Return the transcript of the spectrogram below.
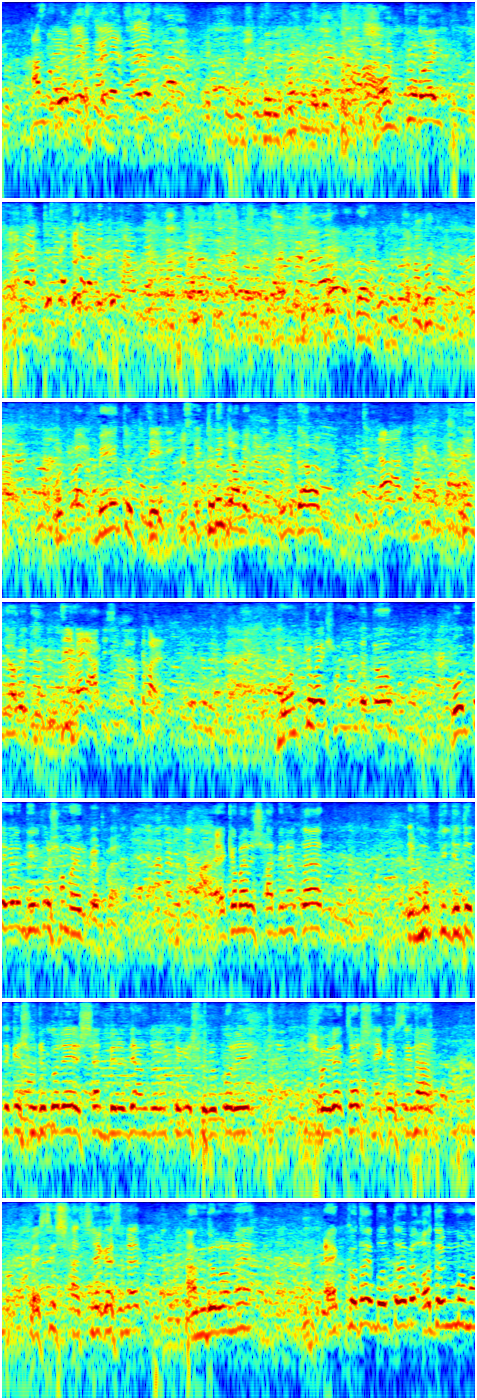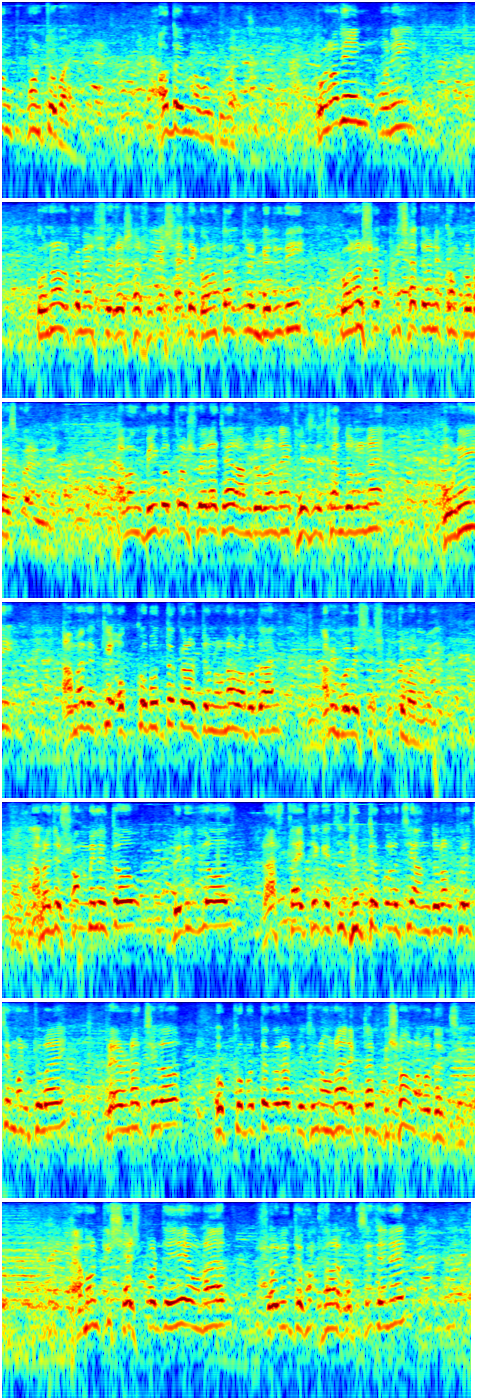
মন্টু ভাই মেয়ে তো তুমি। তুমি যাবে তুমি দাঁড়াবে মন্টু ভাই সম্বন্ধে তো বলতে গেলে দীর্ঘ সময়ের ব্যাপার। একেবারে স্বাধীনতা মুক্তিযুদ্ধ থেকে শুরু করে এরশাদ বিরোধী আন্দোলন থেকে শুরু করে স্বৈরাচার শেখ হাসিনা শেখ হাসিনার আন্দোলনে এক কথায় বলতে হবে অদম্য মন- মন্টু ভাই অদম্য মন্টু ভাই কোনোদিন উনি কোনো রকমের স্বৈর শাসকের সাথে গণতন্ত্রের বিরোধী কোনো শক্তির সাথে উনি কম্প্রোমাইজ করেন এবং বিগত স্বৈরাচার আন্দোলনে ফেসিস্ট আন্দোলনে উনি আমাদেরকে ঐক্যবদ্ধ করার জন্য ওনার অবদান আমি বলে শেষ করতে পারব না। আমরা যে সম্মিলিত বিরোধী দল রাস্তায় থেকেছি, যুদ্ধ করেছি, আন্দোলন করেছি মন্টুভাই প্রেরণা ছিল, ঐক্যবদ্ধ করার পেছনে ওনার একটা ভীষণ অবদান ছিল। এমনকি শেষ পর্যায়ে ওনার শরীর যখন খারাপ, অক্সিজেনের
